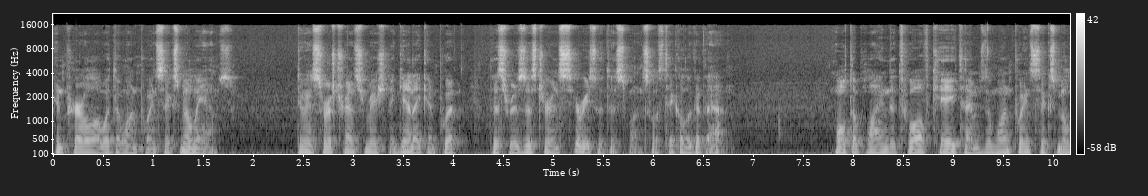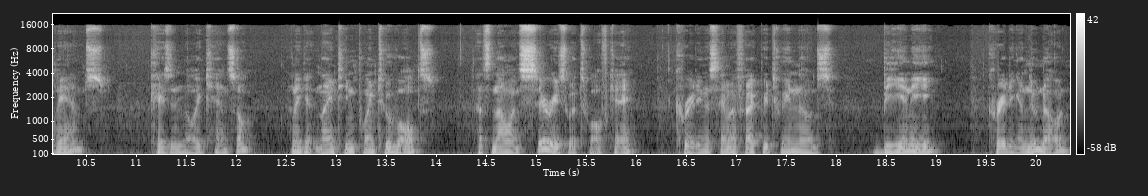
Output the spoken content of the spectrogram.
in parallel with the 1.6 milliamps. Doing source transformation again, I can put this resistor in series with this one. So let's take a look at that. Multiplying the 12K times the 1.6 milliamps, K's and milli cancel, and I get 19.2 volts. That's now in series with 12K, creating the same effect between nodes B and E, creating a new node,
